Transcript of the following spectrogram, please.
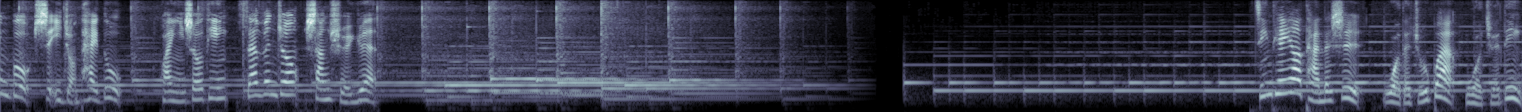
进步是一种态度。欢迎收听三分钟商学院。今天要谈的是我的主管，我决定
